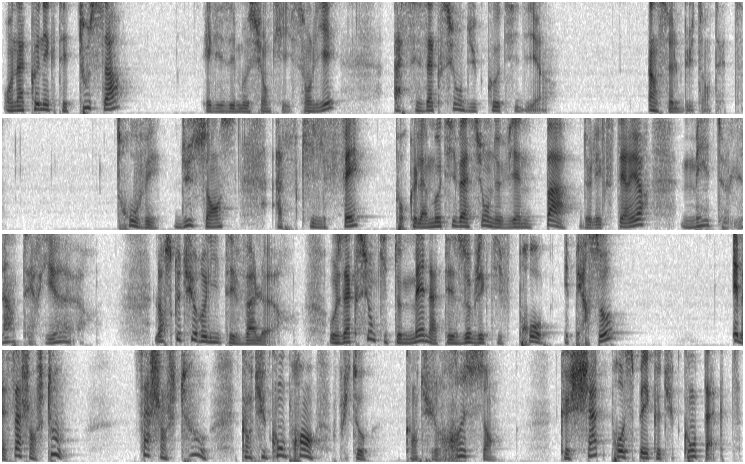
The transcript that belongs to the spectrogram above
On a connecté tout ça, et les émotions qui y sont liées, à ses actions du quotidien. Un seul but en tête trouver du sens à ce qu'il fait pour que la motivation ne vienne pas de l'extérieur, mais de l'intérieur. Lorsque tu relis tes valeurs aux actions qui te mènent à tes objectifs pro et perso, eh bien ça change tout. Ça change tout. Quand tu comprends, ou plutôt quand tu ressens que chaque prospect que tu contactes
